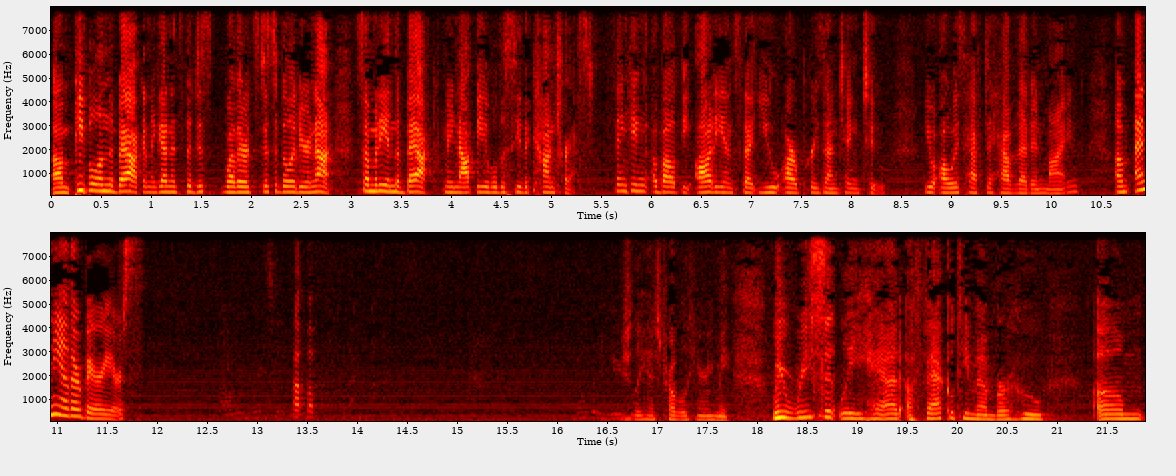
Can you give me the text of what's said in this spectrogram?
Um, people in the back, and again, it's the whether it's disability or not, somebody in the back may not be able to see the contrast. Thinking about the audience that you are presenting to, you always have to have that in mind. Um, any other barriers? Up, up. Nobody usually has trouble hearing me. We recently had a faculty member who, um,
